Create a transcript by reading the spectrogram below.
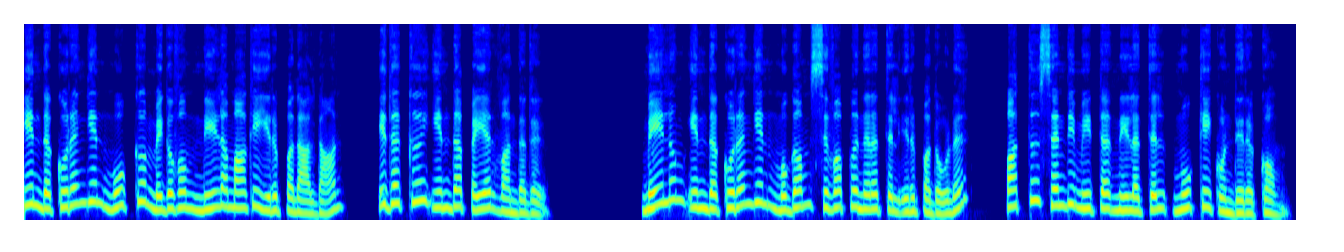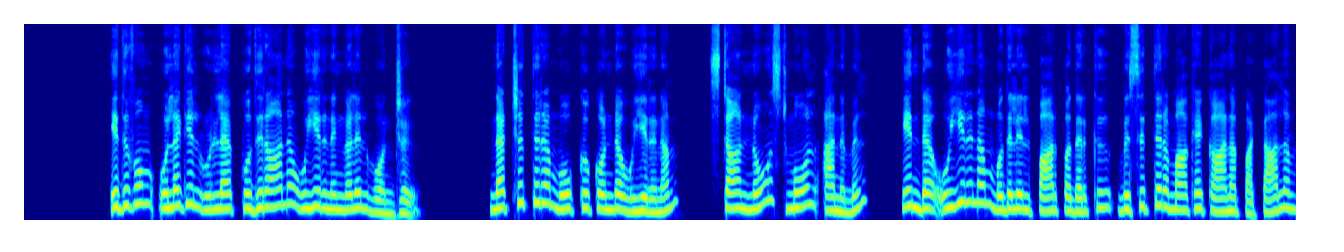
இந்த குரங்கின் மூக்கு மிகவும் நீளமாக இருப்பதால்தான் இதற்கு இந்த பெயர் வந்தது. மேலும் இந்த குரங்கின் முகம் சிவப்பு நிறத்தில் இருப்பதோடு பத்து சென்டிமீட்டர் நீளத்தில் மூக்கை கொண்டிருக்கும். இதுவும் உலகில் உள்ள புதிரான உயிரினங்களில் ஒன்று. நட்சத்திர மூக்கு கொண்ட உயிரினம் ஸ்டார் நோஸ்ட் மோல் அனிமல் இந்த உயிரினம் முதலில் பார்ப்பதற்கு விசித்திரமாக காணப்பட்டாலும்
